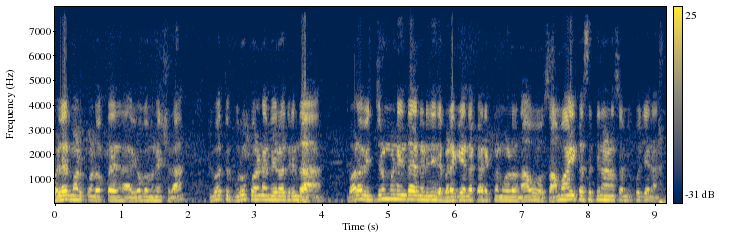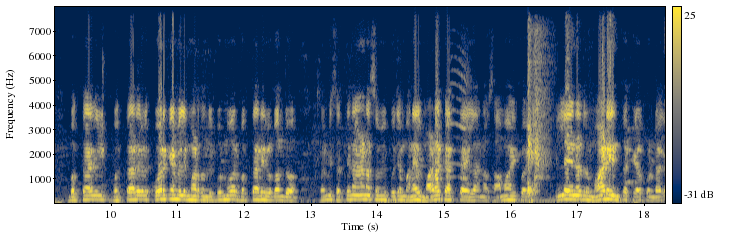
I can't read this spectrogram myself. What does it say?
ಒಳ್ಳೇದು ಮಾಡ್ಕೊಂಡು ಹೋಗ್ತಾ ಇದ್ದಾನೆ ಯೋಗ ಮನೇಶ್ವರ ಇವತ್ತು ಗುರು ಪೌರ್ಣಿಮೆ ಇರೋದ್ರಿಂದ ಬಹಳ ವಿಜೃಂಭಣೆಯಿಂದ ನಡೆದಿದೆ ಬೆಳಗ್ಗೆಯಿಂದ ಕಾರ್ಯಕ್ರಮಗಳು. ನಾವು ಸಾಮಾಜಿಕ ಸತ್ಯನಾರಾಯಣ ಸ್ವಾಮಿ ಪೂಜೆನ ಭಕ್ತಾದಿಗಳು, ಭಕ್ತಾದಿಗಳ ಕೋರಿಕೆ ಮೇಲೆ ಮಾಡಿದ ಒಂದು ಇಬ್ಬರು ಮೂವರು ಭಕ್ತಾದಿಗಳು ಬಂದು, ಸ್ವಾಮಿ, ಸತ್ಯನಾರಾಯಣ ಸ್ವಾಮಿ ಪೂಜೆ ಮನೇಲಿ ಮಾಡೋಕ್ಕಾಗ್ತಾ ಇಲ್ಲ, ನಾವು ಸಾಮೂಹಿಕವಾಗಿ ಇಲ್ಲೇ ಏನಾದರೂ ಮಾಡಿ ಅಂತ ಕೇಳ್ಕೊಂಡಾಗ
